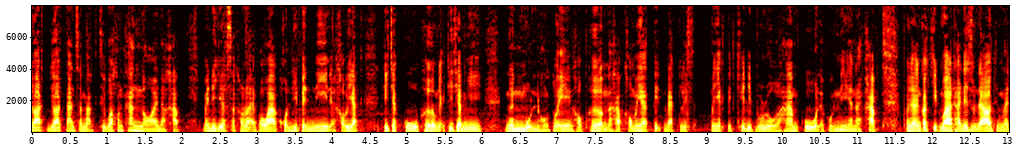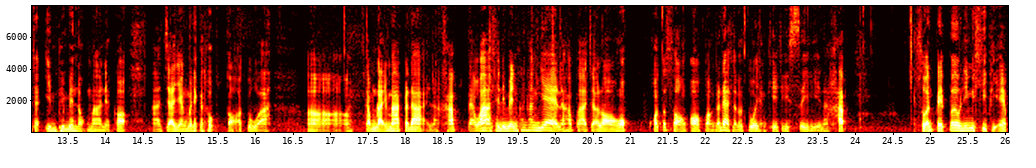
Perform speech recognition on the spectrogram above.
ยอดยอดการสมัครถือว่าค่อนข้างน้อยนะครับ ไม่ได้เยอะสักเท่าไหร่เพราะว่าคนที่เป็นหนี้เนี่ยเขาอยากที่จะกู้เพิ่ม อยากที่จะมีเงินหมุนของตัวเองเขาเพิ่มนะครับเขาไม่อยากติดแบ็กลิสต์ไม่อยากติดเครดิตบูโรห้ามกู้อะไรพวกนี้นะครับเพราะฉะนั้นก็คิดว่าท้ายที่สุดแล้วถึงแม้จะ implement ออกมาเนี่ยก็อาจจะยังไม่ได้กระทบต่อตัวกำไรมากก็ได้นะครับ แต่ว่า sentiment ค่อนข้างแย่นะครับ ก็อาจจะรองบ quarter สี่ออกก่อนก็ได้สำหรับตัวอย่าง KTC นะครับ ส่วน paper นี้มี CPF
